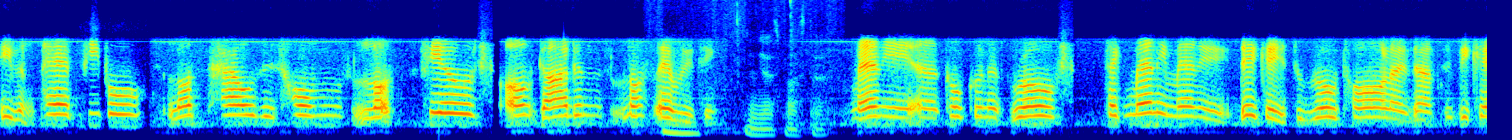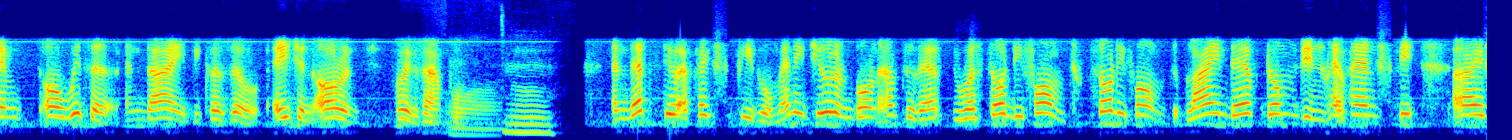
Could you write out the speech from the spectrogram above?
even pet people, lost houses, homes, lost fields, all gardens, lost everything. Yes, Master. Many uh, coconut groves take many, many decades to grow tall like that. It became all wither and die because of Agent Orange, for example. And that still affects people. Many children born after that were so deformed, so deformed. The blind, deaf, dumb, didn't have hands, feet, eyes,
